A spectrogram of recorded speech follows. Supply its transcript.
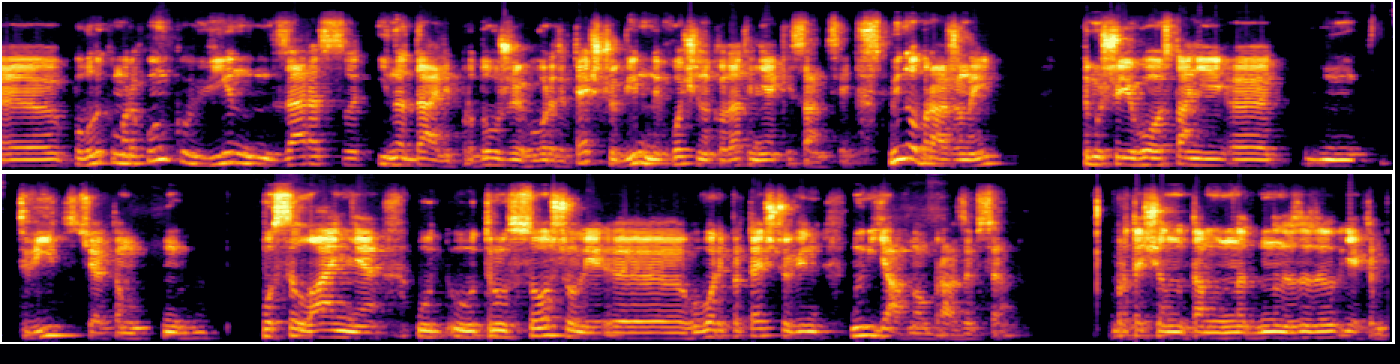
Е, По великому рахунку він зараз і надалі продовжує говорити те, що він не хоче накладати ніякі санкції. Він ображений, тому що його останній е, твіт чи як там. Посилання у, у True Social е, говорить про те, що він ну явно образився. Про те, що ну, там як там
